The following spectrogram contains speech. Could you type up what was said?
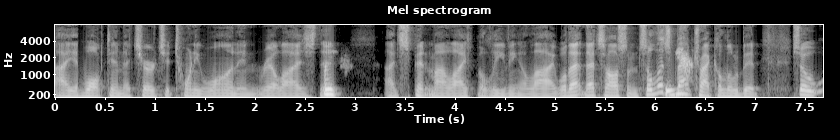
I walked into church at 21 and realized that hmm. I'd spent my life believing a lie. Well, that that's awesome. So let's yeah. backtrack a little bit. So,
